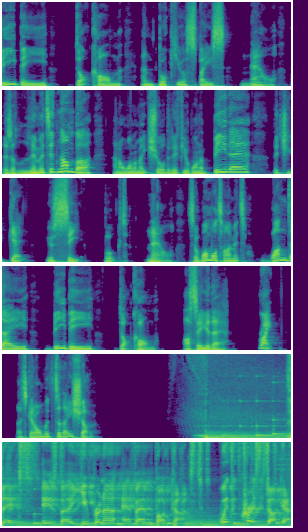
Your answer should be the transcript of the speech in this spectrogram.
onedaybb.com and book your space now. There's a limited number, and I want to make sure that if you want to be there, that you get your seat booked now. So one more time, it's one day onedaybb.com. I'll see you there. Right, let's get on with today's show. This is the Youpreneur FM podcast with Chris Ducker.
